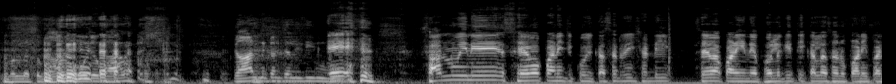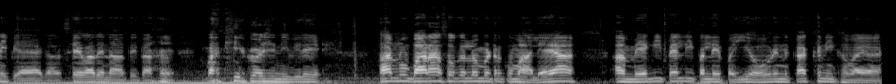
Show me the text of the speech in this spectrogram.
ਹੁਣ ਮੈਂ ਤੋਂ ਗਾਲ ਹੋ ਜੋ ਗਾਲ। ਗਾਲ ਨਿਕਲ ਚਲੀ ਸੀ। ਇਹ ਸਾਨੂੰ ਇਹਨੇ ਸੇਵਾ ਪਾਣੀ 'ਚ ਕੋਈ ਕਸਰ ਨਹੀਂ ਛੱਡੀ। ਸੇਵਾ ਪਾਣੀ ਨੇ ਫੁੱਲ ਕੀਤੀ ਕੱਲਾ ਸਾਨੂੰ ਪਾਣੀ ਪਾਣੀ ਪਿਆਇਆਗਾ ਸੇਵਾ ਦੇ ਨਾਂ ਤੇ ਤਾਂ ਬਾਕੀ ਕੁਝ ਨਹੀਂ ਵੀਰੇ। ਸਾਨੂੰ 1200 ਕਿਲੋਮੀਟਰ ਘੁਮਾ ਲਿਆ। ਆ ਆ ਮੈਗੀ ਪਹਿਲੀ ਪੱਲੇ ਪਈ ਆ, ਹੋਰ ਇਹਨੇ ਕੱਖ ਨਹੀਂ ਖਵਾਇਆ।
